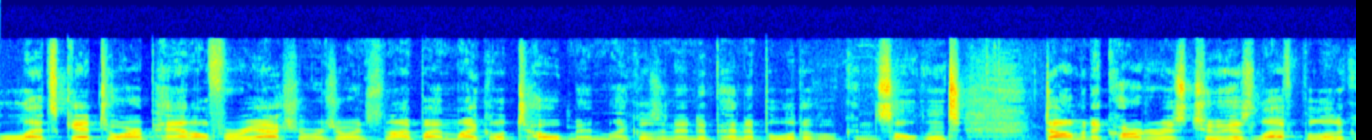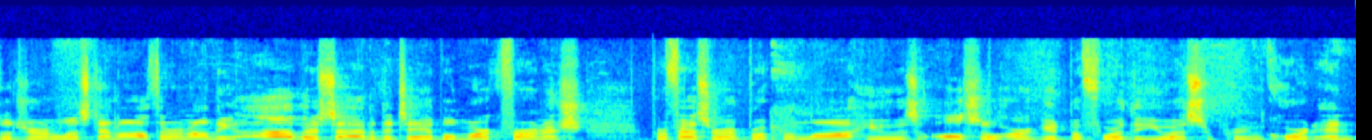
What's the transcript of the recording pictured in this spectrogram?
Let's get to our panel for reaction. We're joined tonight by Michael Tobman. Michael's an independent political consultant. Dominic Carter is to his left, political journalist and author. And on the other side of the table, Mark Furnish, professor at Brooklyn Law, who has also argued before the U.S. Supreme Court. And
